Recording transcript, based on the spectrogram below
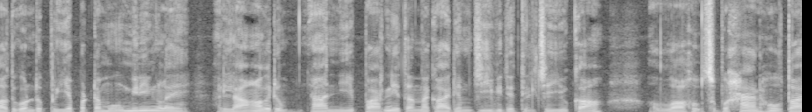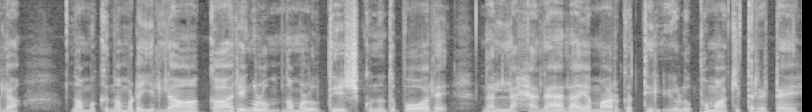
അതുകൊണ്ട് പ്രിയപ്പെട്ട മോമിനിങ്ങളെ എല്ലാവരും ഞാൻ ഈ പറഞ്ഞു തന്ന കാര്യം ജീവിതത്തിൽ ചെയ്യുക. അള്ളാഹു സുബാൻഹു താല നമുക്ക് നമ്മുടെ എല്ലാ കാര്യങ്ങളും നമ്മൾ ഉദ്ദേശിക്കുന്നത് പോലെ നല്ല ഹലാലായ മാർഗത്തിൽ എളുപ്പമാക്കി തരട്ടെ.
